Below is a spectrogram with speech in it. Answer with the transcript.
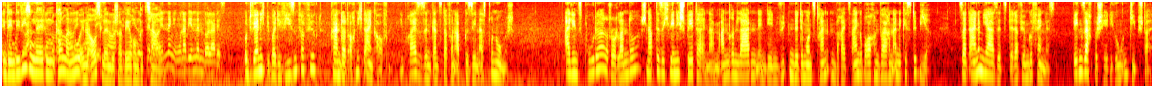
In den Devisenläden kann man nur in ausländischer Währung bezahlen. Und wer nicht über Devisen verfügt, kann dort auch nicht einkaufen. Die Preise sind ganz davon abgesehen astronomisch. Alins Bruder Rolando schnappte sich wenig später in einem anderen Laden, in den wütende Demonstranten bereits eingebrochen waren, eine Kiste Bier. Seit einem Jahr sitzt er dafür im Gefängnis, wegen Sachbeschädigung und Diebstahl.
